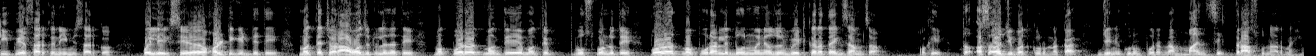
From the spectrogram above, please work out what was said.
टी पी एस सारखं नेहमीसारखं. पहिले से हॉल तिकीट देते मग त्याच्यावर आवाज उठवला जाते मग परत मग ते मग ते पोस्टपोंड होते परत मग पुरांले दोन महिने अजून वेट करत एक्झामचा ओके तर असं अजिबात करू नका जेणेकरून पोरांना मानसिक त्रास होणार नाही.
